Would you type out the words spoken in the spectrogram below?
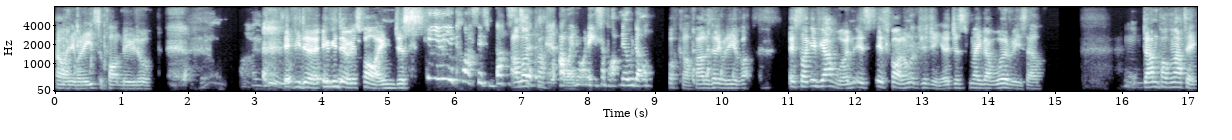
How anyone eats a pot noodle. If you do it, if you do it, it's fine. Just You, you classist bastard. Not class- How anyone eats a pot noodle. Fuck off. How does anybody ever? It's like if you have one, it's it's fine. I'm not judging you. Just maybe have a word with yourself. Hmm. Dan Problematic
